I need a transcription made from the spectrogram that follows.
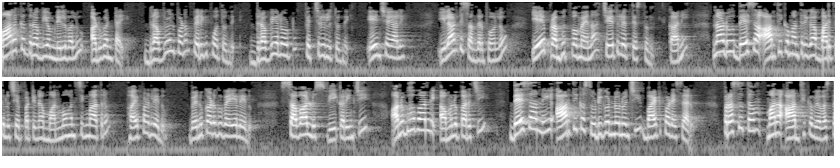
మారక ద్రవ్యం నిల్వలు అడుగంటాయి. ద్రవ్యోల్బణం పెరిగిపోతుంది. ద్రవ్యలోటు పెచ్చిరిల్లుతుంది. ఏం చేయాలి? ఇలాంటి సందర్భంలో ఏ ప్రభుత్వమైనా చేతులెత్తేస్తుంది. కానీ నాడు దేశ ఆర్థిక మంత్రిగా బాధితులు చేపట్టిన మన్మోహన్ సింగ్ మాత్రం భయపడలేదు. వెనుకడుగు వేయలేదు. సవాళ్ళు స్వీకరించి అనుభవాన్ని అమలుపరిచి దేశాన్ని ఆర్థిక సుడిగుండు నుంచి బయటపడేశారు. ప్రస్తుతం మన ఆర్థిక వ్యవస్థ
